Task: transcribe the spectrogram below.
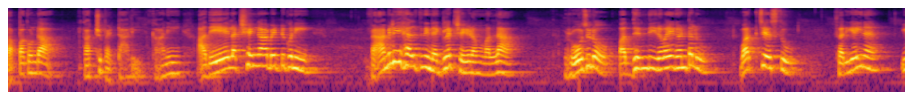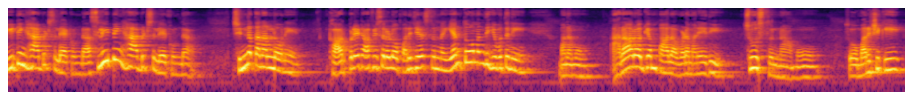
తప్పకుండా ఖర్చు పెట్టాలి. కానీ అదే లక్ష్యంగా పెట్టుకుని ఫ్యామిలీ హెల్త్ని నెగ్లెక్ట్ చేయడం వల్ల రోజులో పద్దెనిమిది ఇరవై గంటలు వర్క్ చేస్తూ సరి అయిన ఈటింగ్ హ్యాబిట్స్ లేకుండా స్లీపింగ్ హ్యాబిట్స్ లేకుండా చిన్నతనంలోనే కార్పొరేట్ ఆఫీసులలో పనిచేస్తున్న ఎంతోమంది యువతిని మనము అనారోగ్యం పాలవ్వడం అనేది చూస్తున్నాము. సో మనిషికి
